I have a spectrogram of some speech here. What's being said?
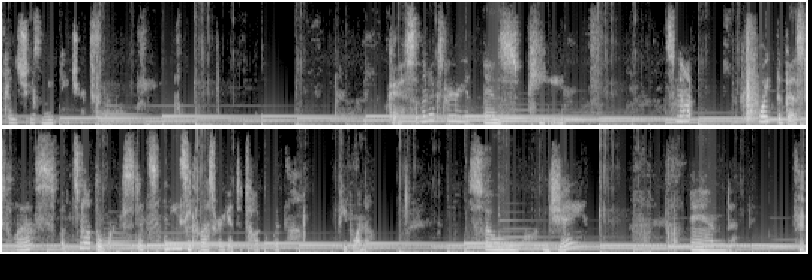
because she's a neat teacher. Okay, so the next variant is PE. It's not quite the best class, but it's not the worst. It's an easy class where I get to talk with people I know. So, Jay and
